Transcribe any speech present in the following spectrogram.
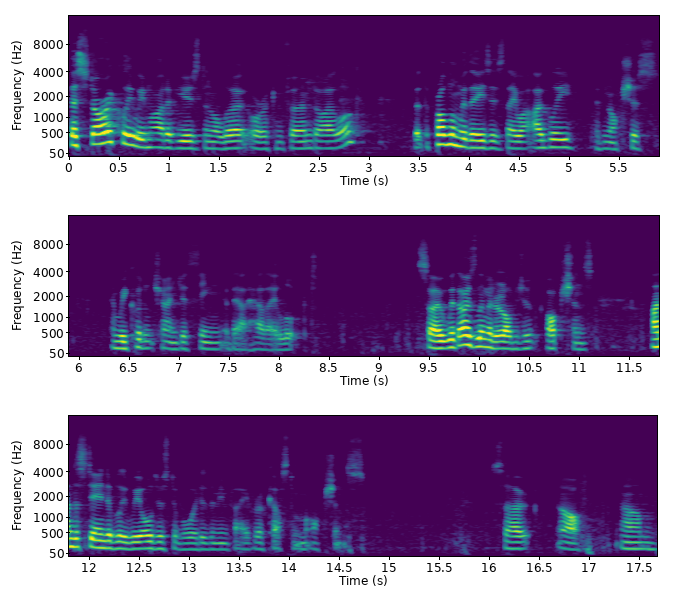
historically, we might have used an alert or a confirm dialog, but the problem with these is they were ugly, obnoxious, and we couldn't change a thing about how they looked. So with those limited op options, understandably, we all just avoided them in favour of custom options. So, oh, um,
